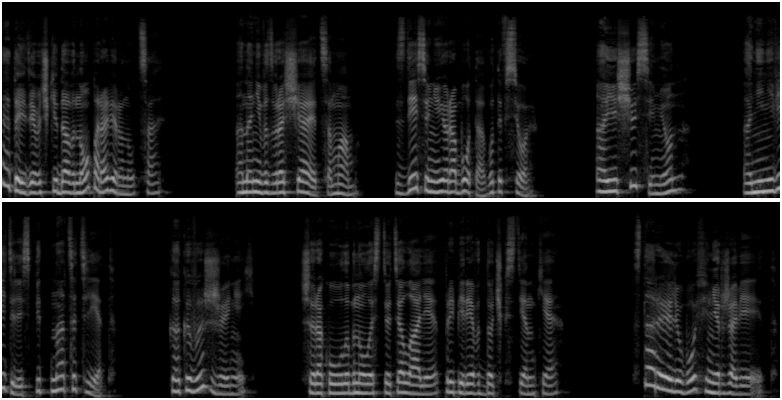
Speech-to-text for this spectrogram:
«Этой девочке давно пора вернуться». Она не возвращается, мам. Здесь у нее работа, вот и все. А еще Семен. Они не виделись пятнадцать лет. Как и вы с Женей. Широко улыбнулась тетя Лали, приперев дочь к стенке. Старая любовь не ржавеет.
